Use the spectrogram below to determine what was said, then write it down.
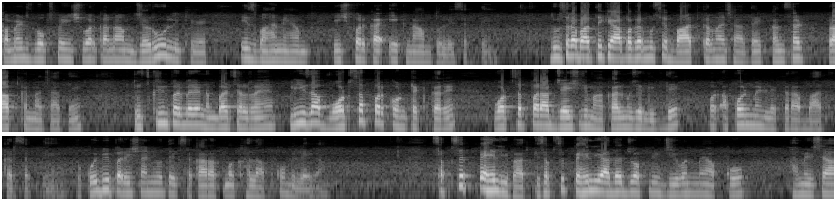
कमेंट्स बॉक्स में ईश्वर का नाम ज़रूर लिखें, इस बहाने हम ईश्वर का एक नाम तो ले सकते हैं। दूसरा बात है कि आप अगर मुझसे बात करना चाहते हैं कंसल्ट प्राप्त करना चाहते हैं तो स्क्रीन पर मेरे नंबर चल रहे हैं। प्लीज़ आप व्हाट्सअप पर कॉन्टैक्ट करें। व्हाट्सअप पर आप जय श्री महाकाल मुझे लिख दें। और अपॉइंटमेंट लेकर आप बात कर सकते हैं। तो कोई भी परेशानी हो तो एक सकारात्मक हल आपको मिलेगा। सबसे पहली बात कि सबसे पहली आदत जो अपने जीवन में आपको हमेशा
